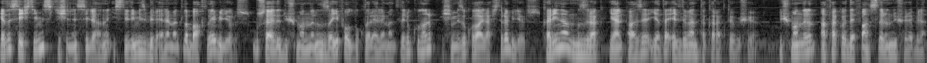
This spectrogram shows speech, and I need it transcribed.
Ya da seçtiğimiz kişinin silahını istediğimiz bir elementle bufflayabiliyoruz. Bu sayede düşmanların zayıf oldukları elementleri kullanıp işimizi kolaylaştırabiliyoruz. Karina mızrak, yelpaze ya da eldiven takarak dövüşüyor. Düşmanların atak ve defanslarını düşürebilen,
